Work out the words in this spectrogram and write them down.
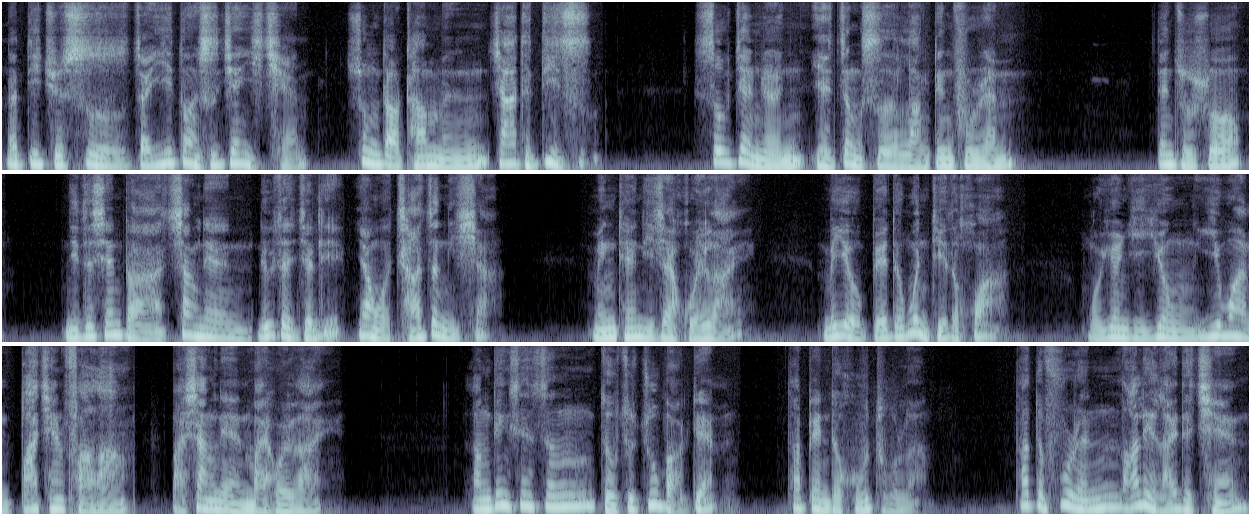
那的确是在一段时间以前送到他们家的地址。收件人也正是朗丁夫人。店主说：“你就先把项链留在这里，让我查证一下，明天你再回来。”没有别的问题的话，我愿意用一万八千法郎把项链买回来。朗丁先生走出珠宝店，他变得糊涂了。他的夫人哪里来的钱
